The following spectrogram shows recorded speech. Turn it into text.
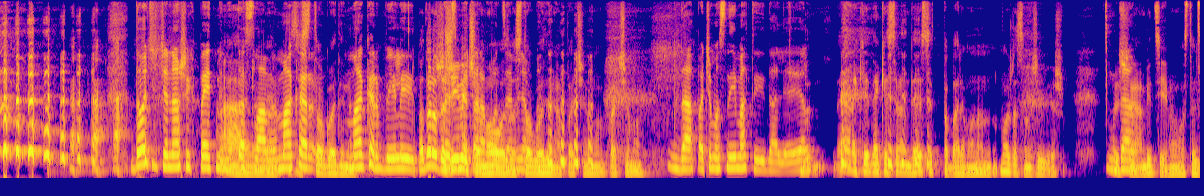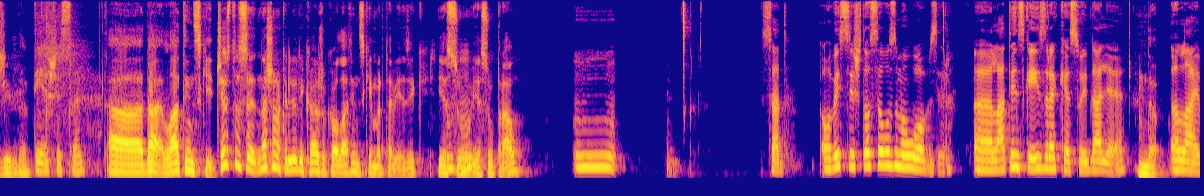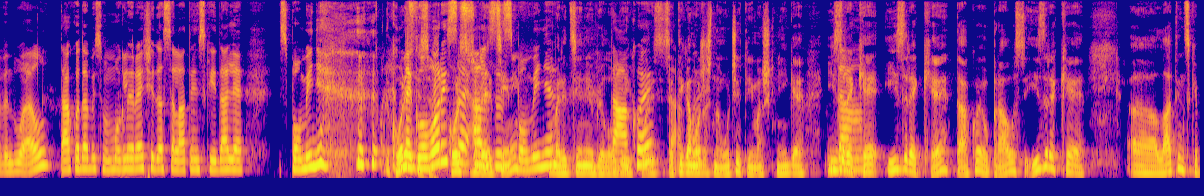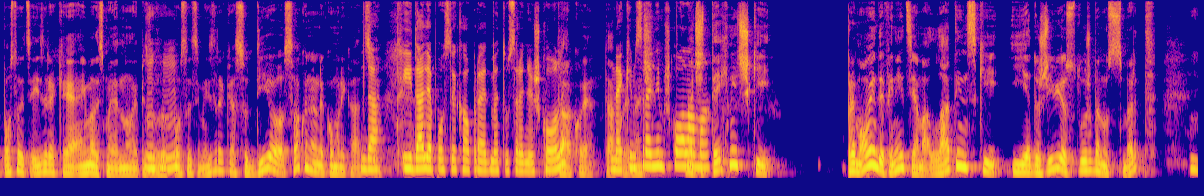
Doći će naših pet minuta Ajme, slave, makar, 100 godina. makar bili Pa dobro, doživjet ćemo ovo za sto godina, pa ćemo... Pa ćemo Da, pa ćemo snimati i dalje, jel? Ne, neke, neke 70, pa barem ono, možda sam živ još. Više Da. ambicije imam ostati živ, da. Tješi se. A, da, latinski. Često se, znaš ono kad ljudi kažu kao latinski je mrtav jezik, jesu, Mhm. jesu u pravu? Sad, ovisi što se uzme u obzir. E, latinske izreke su i dalje Da. alive and well, tako da bismo mogli reći da se latinski i dalje spominje. Ne govori se, u ali medicini, se spominje. U medicini i u biologiji Tako je, se. Ti tako ga je. možeš naučiti, imaš knjige. Izreke, izreke, tako je, upravo si. Izreke, uh, latinske poslovice izreke, a imali smo jednu epizodu o poslovicama izreka, su dio svakodnevne komunikacije. Mhm. Da, i dalje postoji kao predmet u srednjoj školi. Tako je. Tako Nekim je. Znači- srednjim školama. Znači, tehnički, prema ovim definicijama, latinski je doživio službenu smrt,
